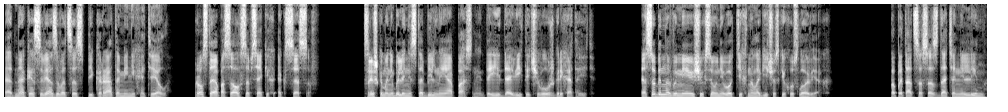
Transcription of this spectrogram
Однако связываться с пикратами не хотел, просто опасался всяких эксцессов. Слишком они были нестабильны и опасны, да и ядовиты, чего уж греха таить. Особенно в имеющихся у него технологических условиях. Попытаться создать анилин?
